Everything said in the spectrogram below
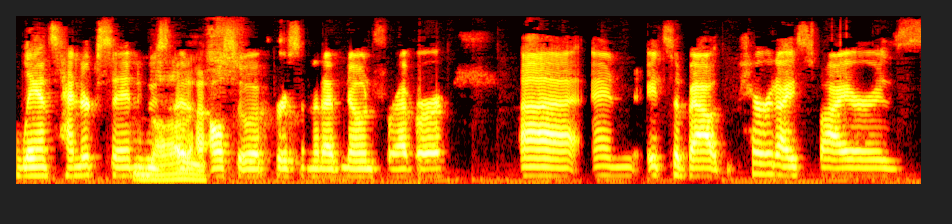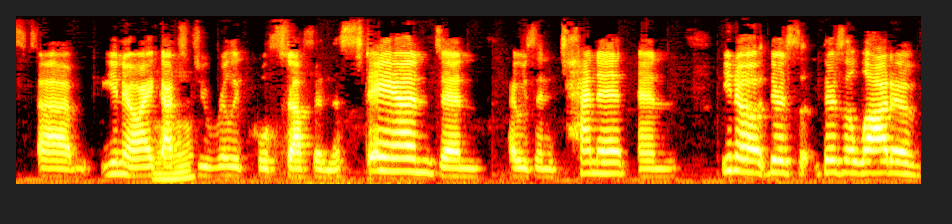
Lance Henriksen, who's a- also a person that I've known forever. Uh, and it's about the Paradise Fires. Um, you know, I got Uh-huh. to do really cool stuff in the stand, and I was in Tenet, and you know, there's there's a lot of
